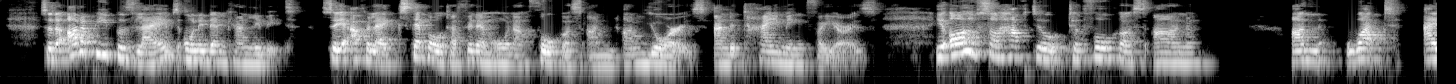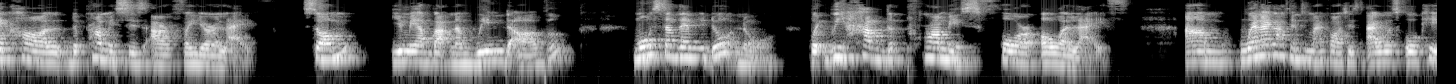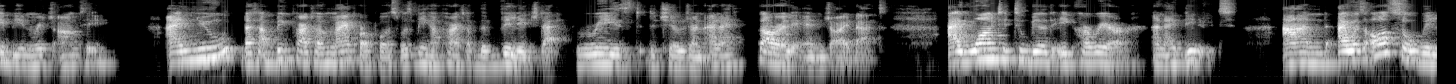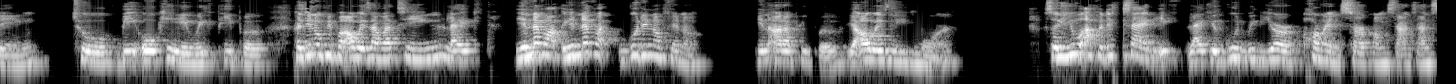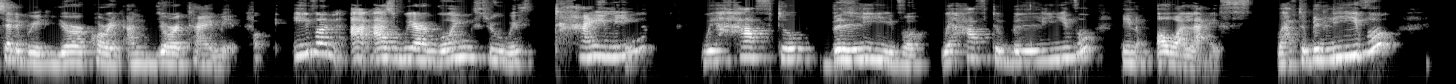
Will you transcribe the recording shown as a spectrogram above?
So the other people's lives, only them can live it. So you have to like step out of them own and focus on, on yours and the timing for yours. You also have to, to focus on, on what I call the promises are for your life. Some you may have gotten a wind of. Most of them you don't know, but we have the promise for our life. Um, when I got into my 40s, I was okay being rich auntie. I knew that a big part of my purpose was being a part of the village that raised the children, and I thoroughly enjoyed that. I wanted to build a career, and I did it. And I was also willing to be okay with people, because you know, people always have a thing like you're never, you're never good enough, you know, in other people. You always need more. So you have to decide if like you're good with your current circumstance and celebrate your current and your timing. Even as we are going through with timing, we have to believe. We have to believe in our life. We have to believe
